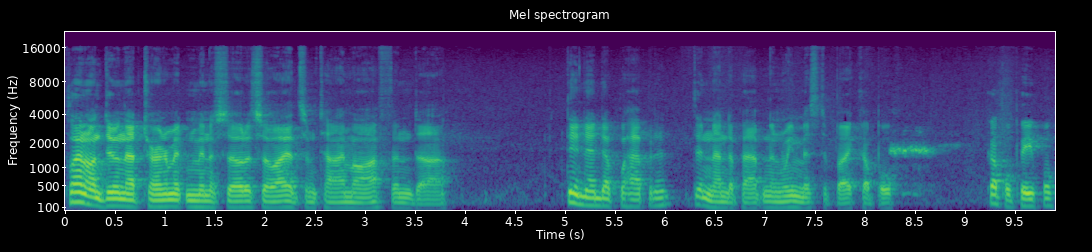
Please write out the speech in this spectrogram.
planning on doing that tournament in Minnesota, so I had some time off, and uh, Didn't end up happening. didn't end up happening. We missed it by a couple, couple people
